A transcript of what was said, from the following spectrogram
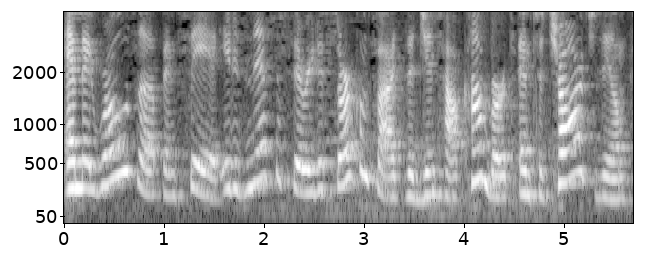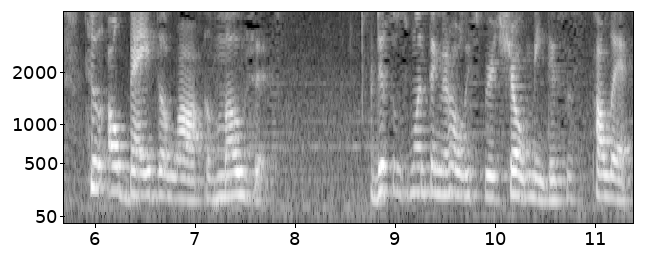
and they rose up and said, It is necessary to circumcise the Gentile converts and to charge them to obey the law of Moses. This was one thing that Holy Spirit showed me. This was Paulette.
